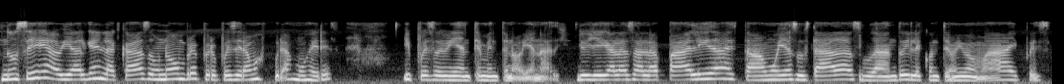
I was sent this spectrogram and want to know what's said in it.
no sé, había alguien en la casa, un hombre, pero pues éramos puras mujeres y pues evidentemente no había nadie. Yo llegué a la sala pálida, estaba muy asustada, sudando y le conté a mi mamá y pues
